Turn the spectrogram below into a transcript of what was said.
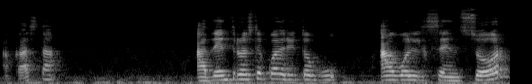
acá está, adentro de este cuadrito hago el sensor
